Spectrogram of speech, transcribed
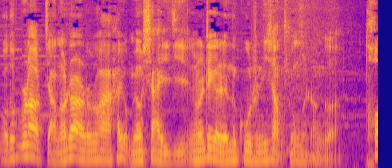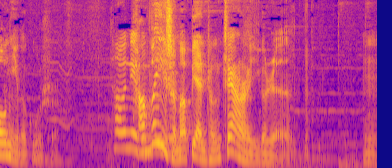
我都不知道讲到这儿的话还有没有下一集。你说这个人的故事你想听吗，张哥？Tony 的故事，Tony 他为什么变成这样一个人？嗯，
